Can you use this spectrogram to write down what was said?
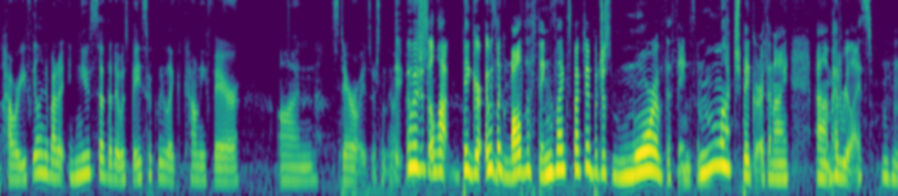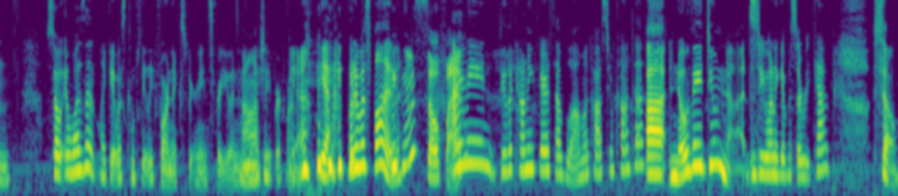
how are you feeling about it?" And you said that it was basically like a county fair on steroids or something like it, that. it was just a lot bigger. It was like all the things I expected, but just more of the things and much bigger than I um, had realized. So it wasn't like it was completely foreign experience for you in No, any I way, think- shape, or form. yeah. yeah, but it was fun. It was so fun. I mean, do the county fairs have llama costume contests? uh, no, they do not. do you want to give us a recap? So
